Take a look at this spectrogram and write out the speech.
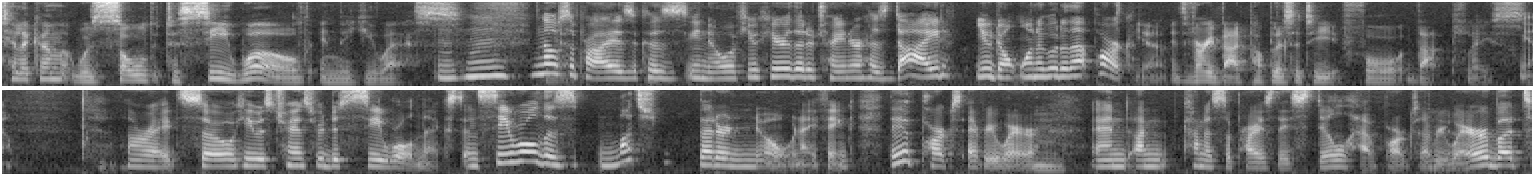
Tilikum was sold to Sea World in the US. Mm-hmm. No surprise because, you know, if you hear that a trainer has died, you don't want to go to that park. Yeah, it's very bad publicity for that place. Yeah. All right, so he was transferred to SeaWorld next. And SeaWorld is much better known, I think. They have parks everywhere. And I'm kind of surprised they still have parks everywhere. But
